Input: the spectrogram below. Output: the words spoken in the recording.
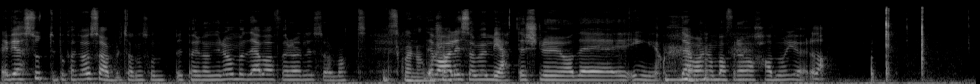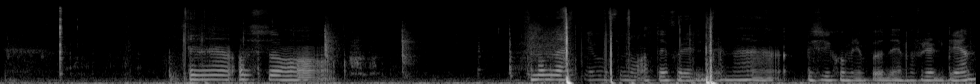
eller Vi har sittet på Kaptein Sabeltann og sånt et par ganger òg, men det er bare for å liksom at det skal være noe Det var liksom en meter snø, og det ingen ja. Det var sånn bare for å ha noe å gjøre, da. Eh, og så men jeg ser jo også nå at foreldrene Hvis vi kommer inn på det med foreldre igjen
